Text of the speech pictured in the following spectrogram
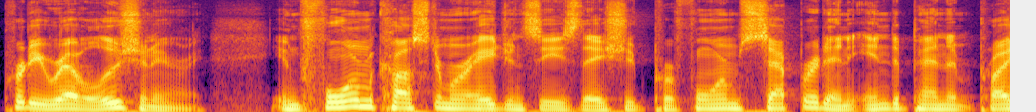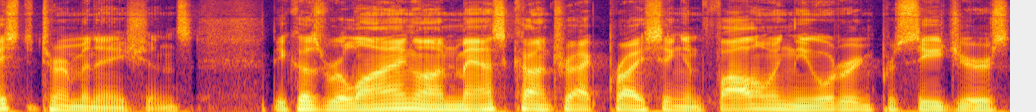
pretty revolutionary. Inform customer agencies they should perform separate and independent price determinations because relying on MAS contract pricing and following the ordering procedures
